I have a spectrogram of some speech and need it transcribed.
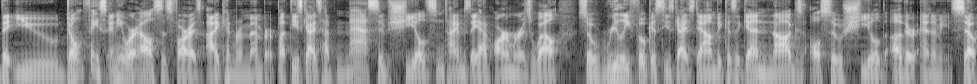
that you don't face anywhere else as far as I can remember. But these guys have massive shields. Sometimes they have armor as well. So really focus these guys down because again, Nogs also shield other enemies. So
